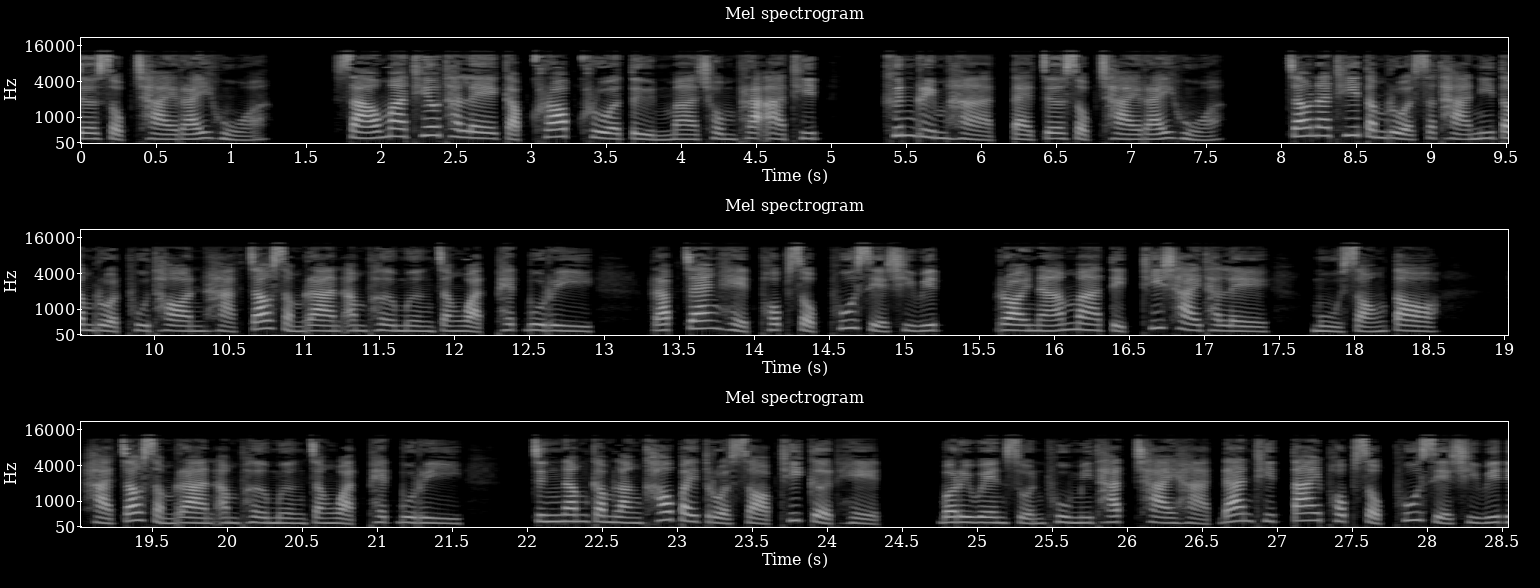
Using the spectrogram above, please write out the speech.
เจอศพชายไร้หัว สาวมาเที่ยวทะเลกับครอบครัวตื่นมาชมพระอาทิตย์ ขึ้นริมหาดแต่เจอศพชายไร้หัว เจ้าหน้าที่ตำรวจสถานีตำรวจภูทรหากเจ้าสำราญอำเภอเมืองจังหวัดเพชรบุรี รับแจ้งเหตุพบศพผู้เสียชีวิต รอยน้ำมาติดที่ชายทะเล หมู่สองต่อ หาดเจ้าสำราญอำเภอเมืองจังหวัดเพชรบุรี จึงนำกำลังเข้าไปตรวจสอบที่เกิดเหตุ บริเวณสวนภูมิทัศน์ชายหาดด้านทิศใต้พบศพผู้เสียชีวิต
